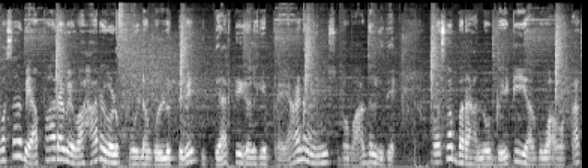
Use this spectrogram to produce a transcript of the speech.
ಹೊಸ ವ್ಯಾಪಾರ ವ್ಯವಹಾರಗಳು ಪೂರ್ಣಗೊಳ್ಳುತ್ತವೆ. ವಿದ್ಯಾರ್ಥಿಗಳಿಗೆ ಪ್ರಯಾಣವು ಶುಭವಾಗಲಿದೆ. ಹೊಸ ಬರಹನು ಭೇಟಿಯಾಗುವ ಅವಕಾಶ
